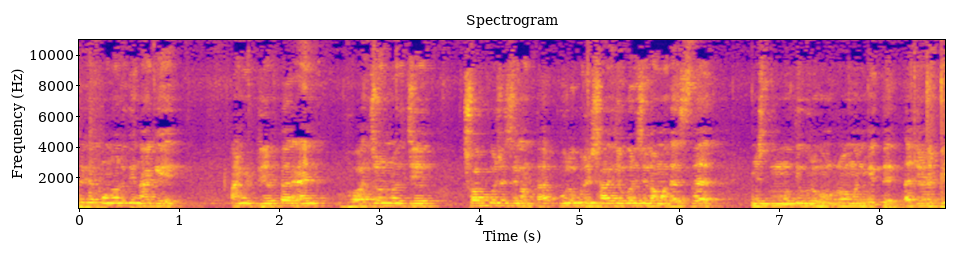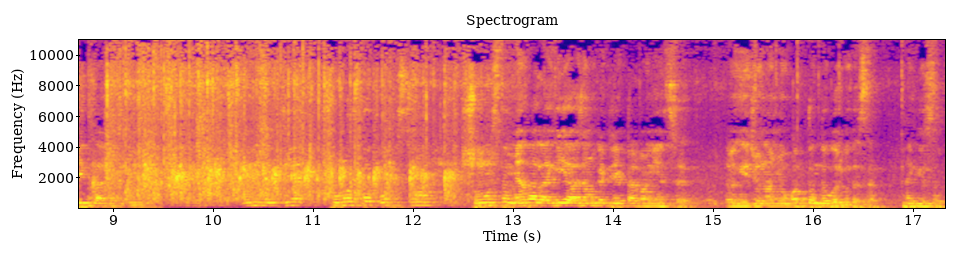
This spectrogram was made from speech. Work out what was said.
থেকে পনেরো দিন আগে আমি ডিরেক্টর র্যাঙ্ক হওয়ার জন্য যে সব বসেছিলাম, তার পুরোপুরি সাহায্য করেছিল আমাদের স্যার, মিস্টার মতিউর রহমান মিদ্দে তার জন্য বিগ উনি নিজে সমস্ত পরিশ্রম, সমস্ত মেধা লাগিয়ে আজ আমাকে ডিরেক্টর বানিয়েছে। এবং এই জন্য আমি অত্যন্ত গর্বিত, স্যার। থ্যাংক ইউ স্যার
